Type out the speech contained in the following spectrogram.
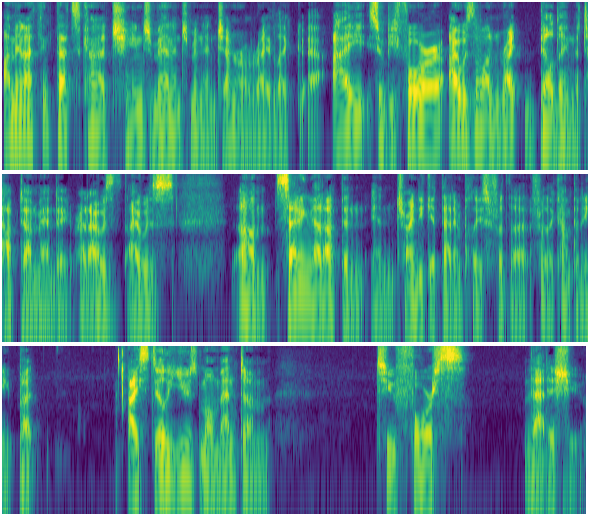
I mean, I think that's kind of change management in general, right? Like I, so before I was the one right building the top down mandate, right? I was, I was um, setting that up and and trying to get that in place for the for the company, but I still used momentum to force that issue,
